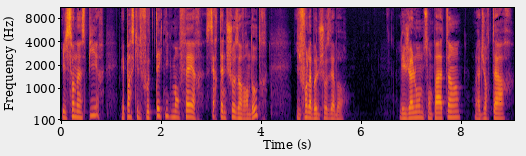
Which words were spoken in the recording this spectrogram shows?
Ils s'en inspirent, mais parce qu'il faut techniquement faire certaines choses avant d'autres, ils font la bonne chose d'abord. Les jalons ne sont pas atteints, on a du retard.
